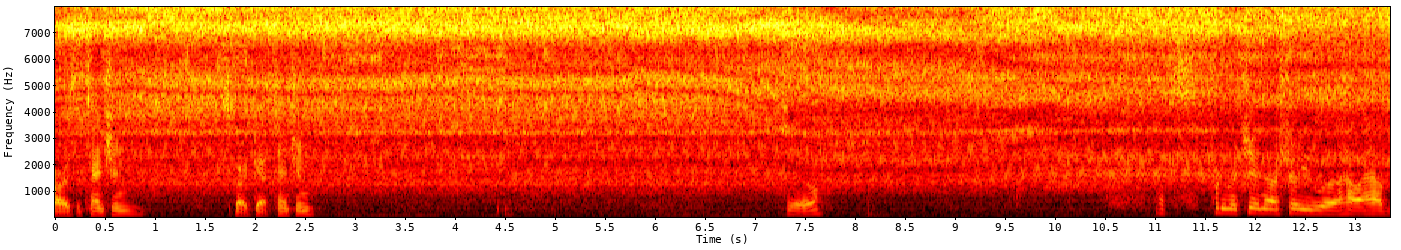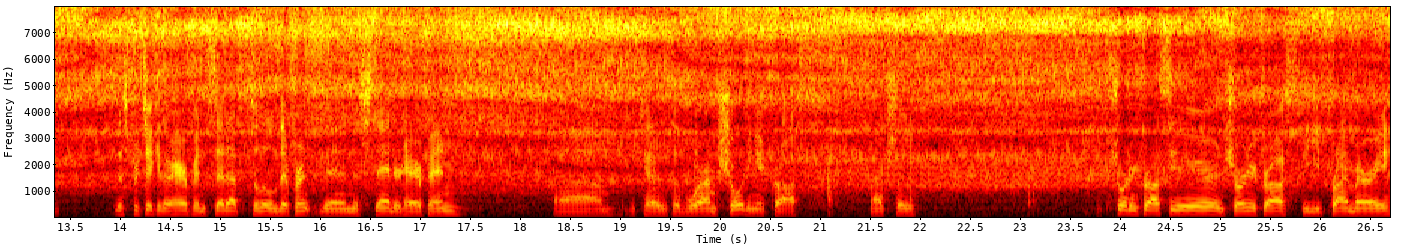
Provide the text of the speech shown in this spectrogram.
Far as the tension, spark gap tension. So, that's pretty much it. Now I'll show you uh, how I have this particular hairpin set up. It's a little different than the standard hairpin um, because of where I'm shorting across. I'm actually, shorting across here and shorting across the primary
